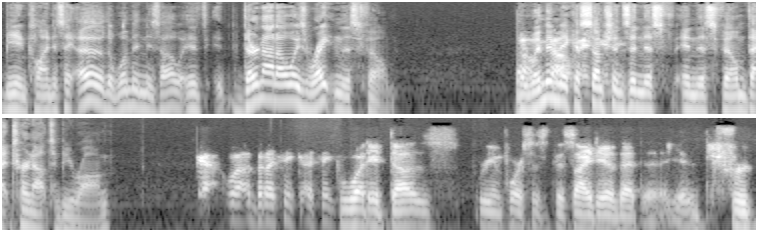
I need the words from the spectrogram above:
be inclined to say, oh, the woman is always, they're not always right in this film. The no, women no, make assumptions and, and, in this in this film that turn out to be wrong. Yeah, well, but I think I think what it does reinforces this idea that uh, for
